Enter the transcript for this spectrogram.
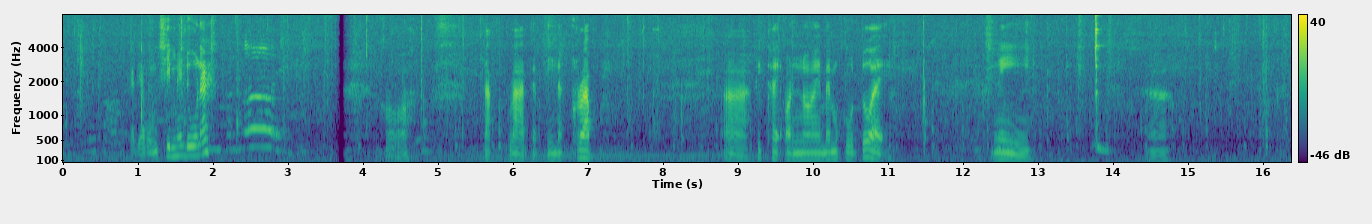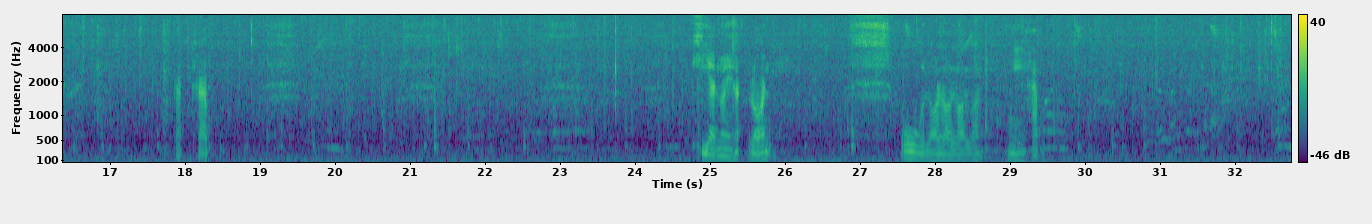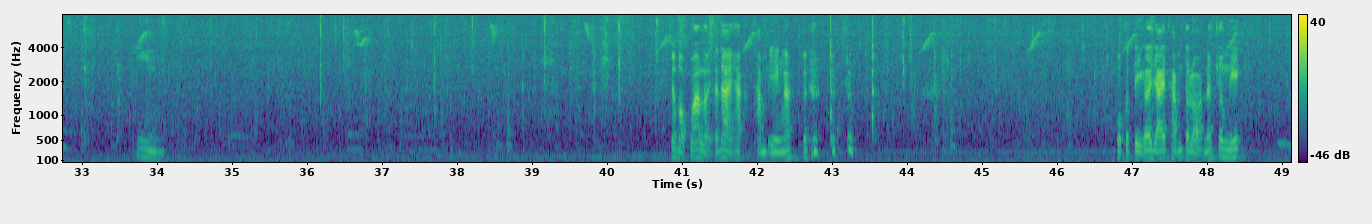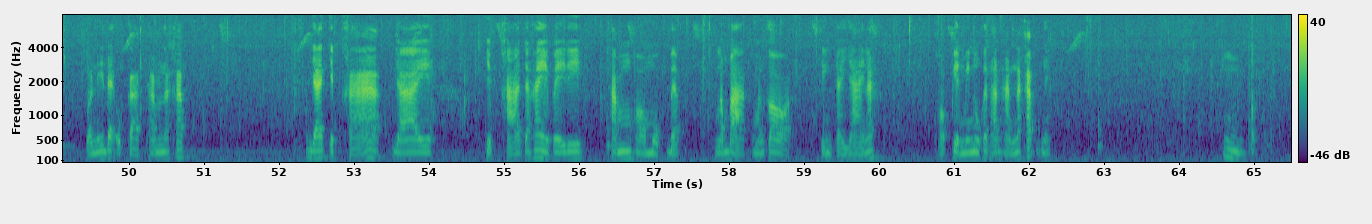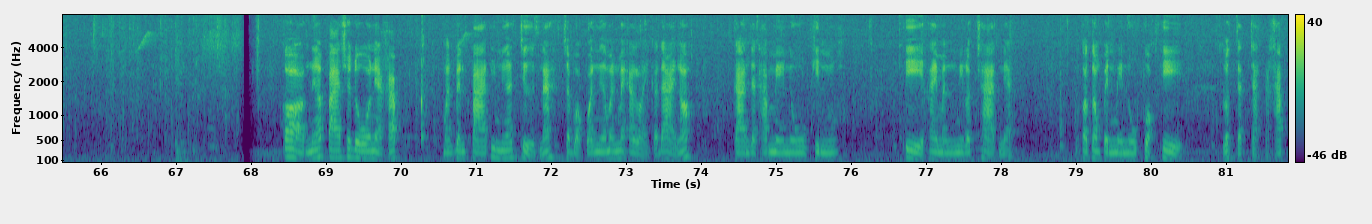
แต่เดี๋ยวผมชิมให้ดูนะ ขอตักราดแบบนี้นะครับพริกไทยอ่อนน่อยใบมะกรูดด้วย นี่ตัดครับเขี่ยหน่อยฮะ ร้อน อู้ร้อนร้อนร้อนร้อนนี่ครับอืมจะบอกว่าอร่อยก็ได้ฮะทำเองนะ ปกติก็ยายทำตลอดนะช่วงนี้ วันนี้ได้โอกาสทำนะครับ ยายเจ็บขา ยายเจ็บขาจะให้ไปดีทำห่อหมกแบบ ลำบากมันก็เกรงใจยายนะ ขอเปลี่ยนเมนูกระทานหันนะครับเนี่ยอืมก็เนื้อปลาชะโดเนี่ยครับ มันเป็นปลาที่เนื้อจืดนะ จะบอกว่าเนื้อมันไม่อร่อยก็ได้เนาะการจะทำเมนูกินที่ให้มันมีรสชาติเนี่ย ก็ต้องเป็นเมนูพวกที่รสจัดๆนะครับ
